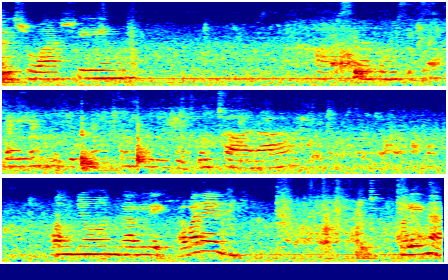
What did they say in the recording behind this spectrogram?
dishwashing, cups na 260, kutsara, onion, garlic. Awanin! Mali na.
